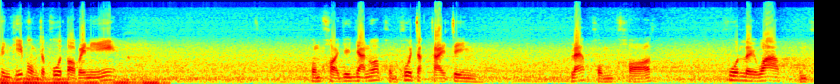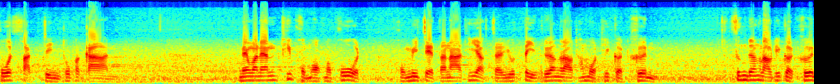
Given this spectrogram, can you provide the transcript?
สิ่งที่ผมจะพูดต่อไปนี้ ผมขอยืนยันว่าผมพูดจากใจจริง และผมขอ พูดเลยว่าผมพูดสัตย์จริงทุกประการ ในวันนั้นที่ผมออกมาพูด ผมมีเจตนาที่อยากจะยุติเรื่องราวทั้งหมดที่เกิดขึ้น ซึ่งเรื่องราวที่เกิดขึ้น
